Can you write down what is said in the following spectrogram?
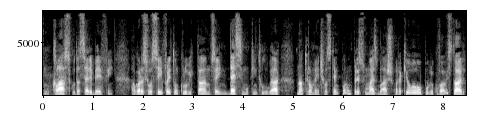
um, clássico da Série B, enfim. Agora, se você enfrenta um clube que está, não sei, em 15 lugar, naturalmente você tem que pôr um preço mais baixo para que o público vá ao estádio.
